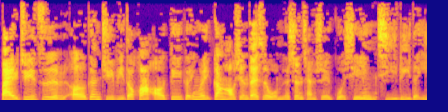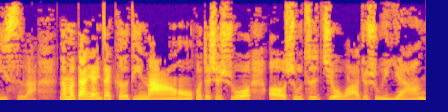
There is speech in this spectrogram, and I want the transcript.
摆橘子，呃，跟橘皮的话，哦，第一个，因为刚好现在是我们的盛产水果，谐音吉利的意思啦。那么当然在客厅啦，哈，或者是说，呃，数字九啊，就属于阳，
